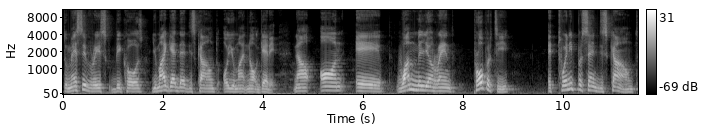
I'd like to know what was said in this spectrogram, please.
to massive risk because you might get that discount or you might not get it. Now, on a 1 million rand property, a 20% discount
